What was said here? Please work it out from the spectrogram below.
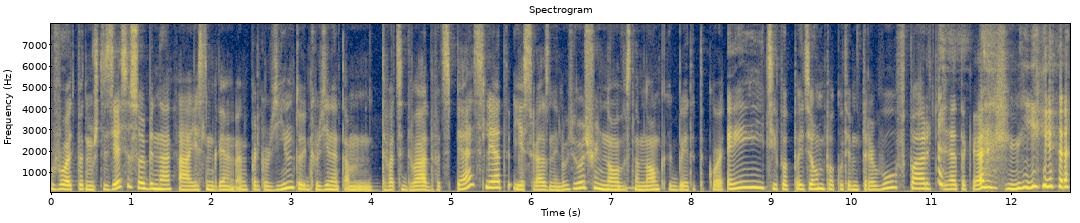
Вот, потому что здесь особенно, а если мы говорим э, про грузин, то и грузины там 22-25 лет, есть разные люди очень, но в основном как бы это такое, эй, типа, пойдем покурим траву в парке, я такая, нет.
